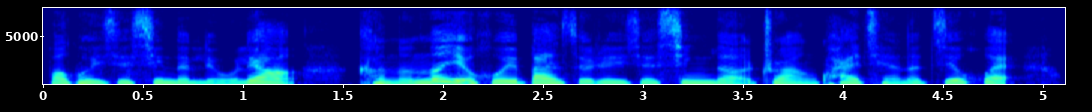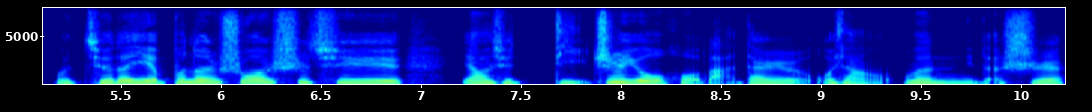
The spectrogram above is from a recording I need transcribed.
包括一些新的流量，可能呢也会伴随着一些新的赚快钱的机会。我觉得也不能说是去要去抵制诱惑吧，但是我想问你的是，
